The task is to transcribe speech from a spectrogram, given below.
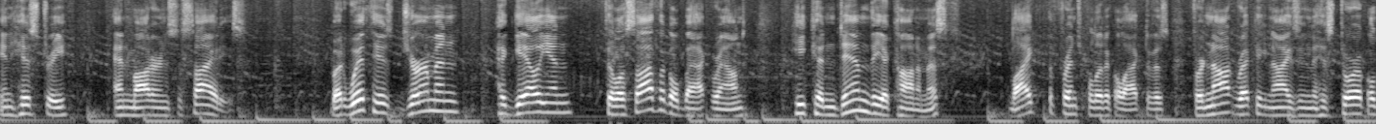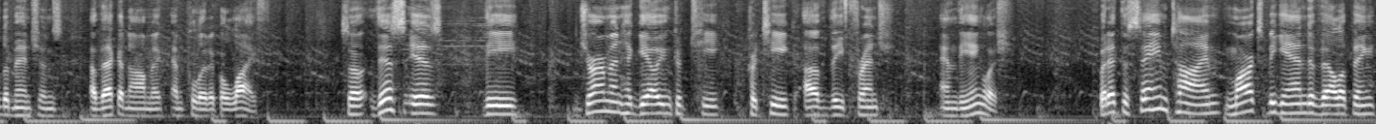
in history and modern societies. But with his German Hegelian philosophical background, he condemned the economists, like the French political activists, for not recognizing the historical dimensions of economic and political life. So, this is the German Hegelian critique, critique of the French and the English. But at the same time, Marx began developing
